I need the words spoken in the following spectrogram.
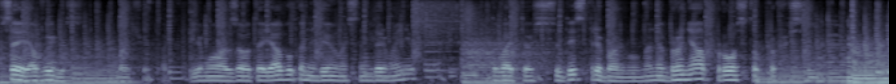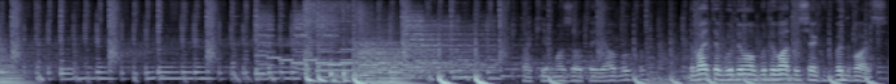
Все, я виліз. Бачу так. Йому золоте яблуко, не дивимось на ендерменів. Давайте ось сюди стрибаємо. У мене броня просто професійна. Так, їмо золоте яблуко. Давайте будемо будуватися як в Бедварсі.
